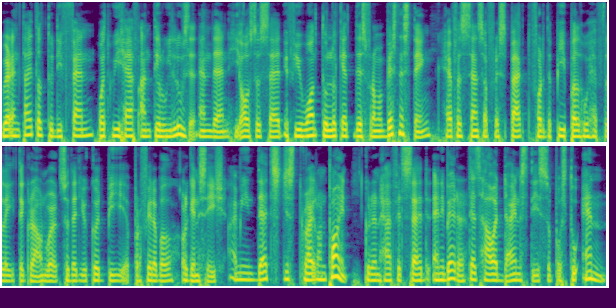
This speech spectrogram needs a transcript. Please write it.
we're entitled to defend what we have until we lose it. And then he also said, if you want to look at this from a business thing, have a sense of respect for the people who have laid the groundwork so that you could be a profitable organization. I mean, that's just right on point. Couldn't have it said any better. That's how a dynasty is supposed to end.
